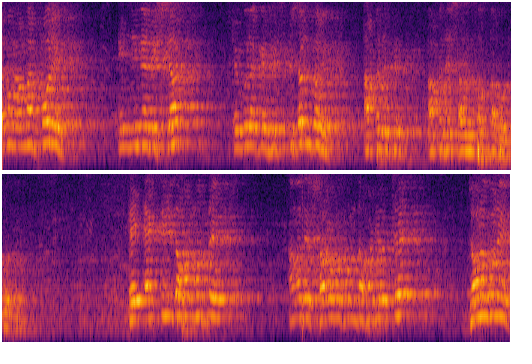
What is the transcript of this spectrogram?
এবং আমার পরে ইঞ্জিনিয়ার ইশাক এগুলোকে বিশ্লেষণ করে আপনাদেরকে আপনাদের সামনে উপস্থাপন করব। এই একত্রিশ দফার মধ্যে আমাদের সর্বপ্রথম দফাটি হচ্ছে জনগণের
